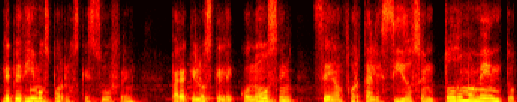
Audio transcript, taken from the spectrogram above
le pedimos por los que sufren, para que los que le conocen sean fortalecidos en todo momento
